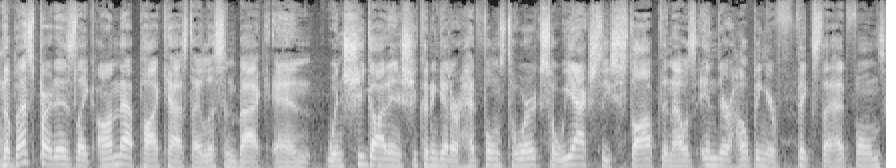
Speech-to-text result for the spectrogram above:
the best part is like on that podcast i listened back and when she got in she couldn't get her headphones to work so we actually stopped and i was in there helping her fix the headphones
